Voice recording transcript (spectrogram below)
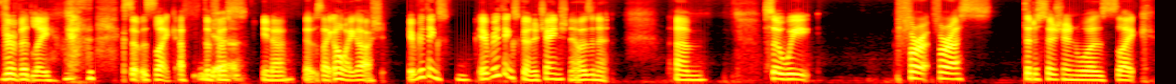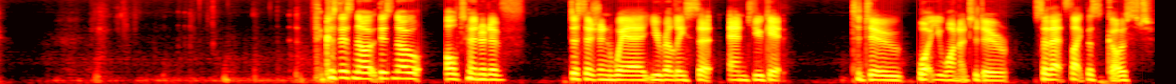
vividly because it was like a, the Yeah. first, you know, it was like, oh my gosh, everything's everything's going to change now, isn't it? Um, so we, for for us, the decision was like, because there's no there's no alternative decision where you release it and you get to do what you wanted to do. So that's like this ghost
